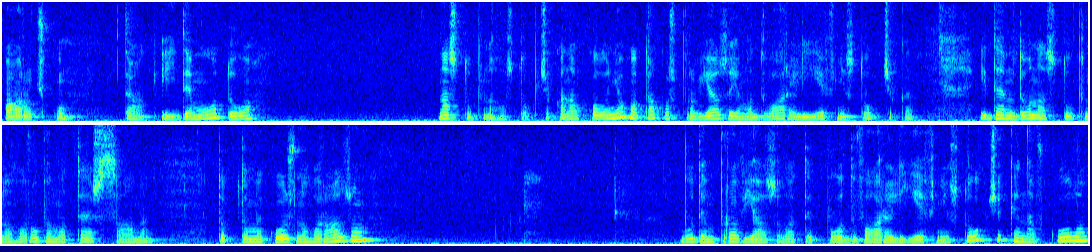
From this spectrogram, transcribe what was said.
арочку. Так, і йдемо до наступного стовпчика. Навколо нього також пров'язуємо два рельєфні стовпчики. Йдемо до наступного, робимо те ж саме. Тобто ми кожного разу будемо пров'язувати по два рельєфні стовпчики навколо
